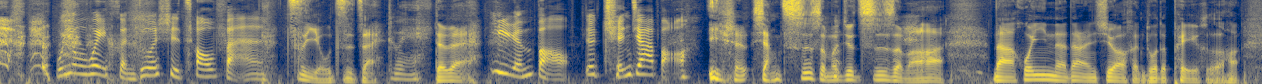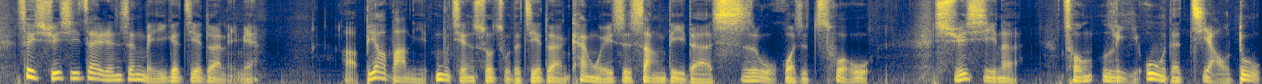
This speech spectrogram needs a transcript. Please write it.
不用为很多事操烦，自由自在，对对不对？一人饱就全家饱，一人想吃什么就吃什么哈。那婚姻呢，当然需要很多的配合哈。所以学习在人生每一个阶段里面，啊，不要把你目前所处的阶段看为是上帝的失误或是错误，学习呢。从礼物的角度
